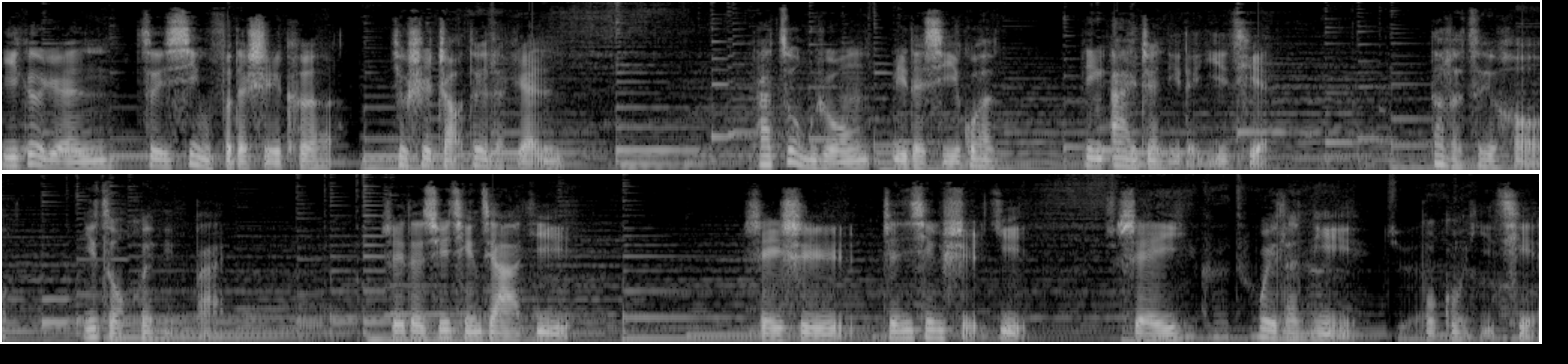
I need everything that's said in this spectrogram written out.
一个人最幸福的时刻，就是找对了人。他纵容你的习惯，并爱着你的一切。到了最后，你总会明白，谁的虚情假意，谁是真心实意，谁为了你不顾一切。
